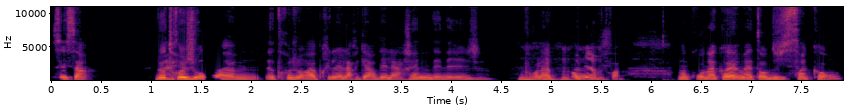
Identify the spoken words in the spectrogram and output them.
C'est ça. L'autre jour, l'autre jour, April, elle a regardé La Reine des Neiges pour la première fois. Donc, on a quand même attendu cinq ans.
